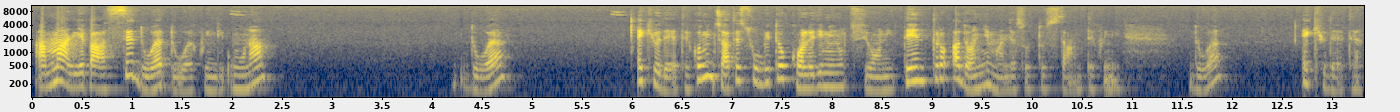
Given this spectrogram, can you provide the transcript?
a maglie basse 2 a 2 quindi una 2 e chiudete. Cominciate subito con le diminuzioni dentro ad ogni maglia sottostante. Quindi 2 e chiudete.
